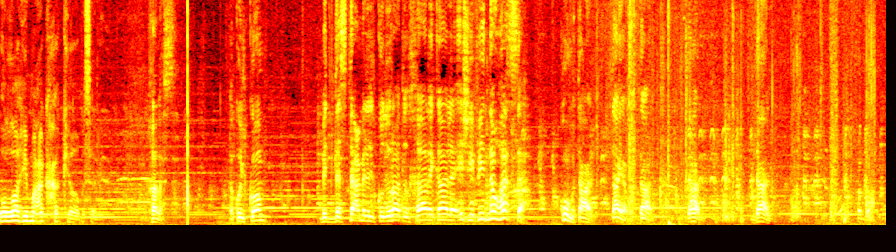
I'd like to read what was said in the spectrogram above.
والله معك حق يا أبو سليم. خلص. أقول لكم بدي استعمل القدرات الخارقة لإشي يفيدنا. وهسه قوموا تعال تعال يا أبو تعال تعال تعال تفضل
